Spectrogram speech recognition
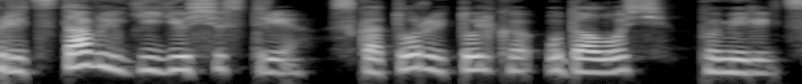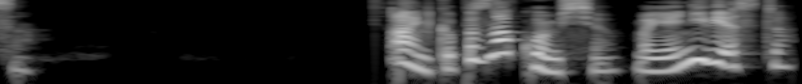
представлю ее сестре, с которой только удалось помириться. «Анька, познакомься, моя невеста.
